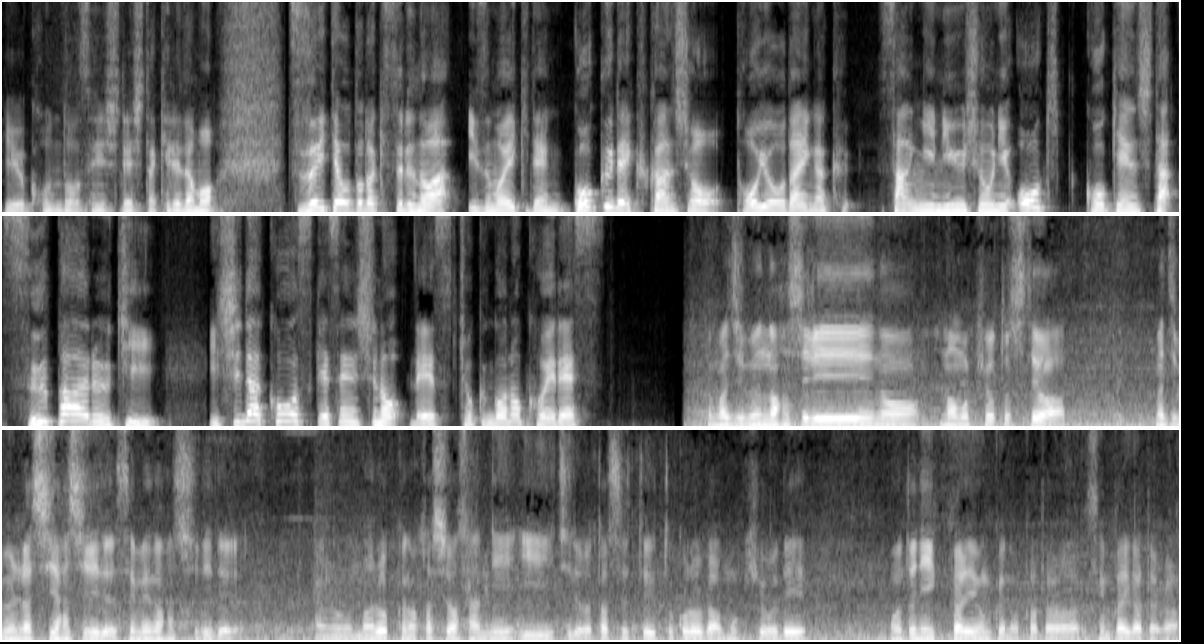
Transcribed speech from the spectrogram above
いう近藤選手でしたけれども、続いてお届けするのは、出雲駅伝5区で区間賞、東洋大学、3位入賞に大きく貢献したスーパールーキー、石田康介選手のレース直後の声です。まあ、自分の走りの、まあ、目標としては、まあ、自分らしい走りで、攻めの走りで、あのまあ、6区の柏さんにいい位置で渡すというところが目標で、本当に1区から4区の方先輩方が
